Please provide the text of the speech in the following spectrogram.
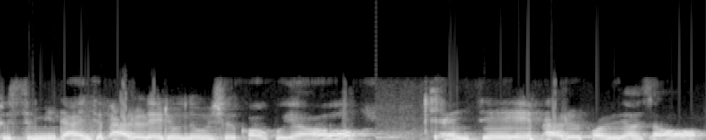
좋습니다. 이제 발을 내려놓으실 거고요. 자, 이제 발을 벌려서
